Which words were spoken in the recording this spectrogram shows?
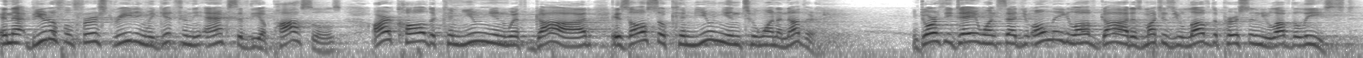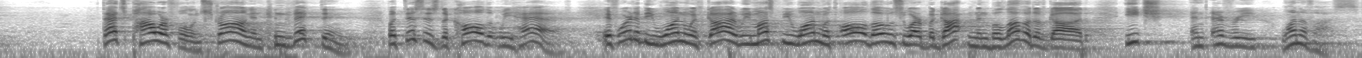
In that beautiful first reading we get from the Acts of the Apostles, our call to communion with God is also communion to one another. And Dorothy Day once said, You only love God as much as you love the person you love the least. That's powerful and strong and convicting. But this is the call that we have. If we're to be one with God, we must be one with all those who are begotten and beloved of God, each and every one of us.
